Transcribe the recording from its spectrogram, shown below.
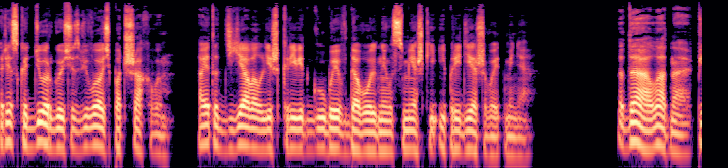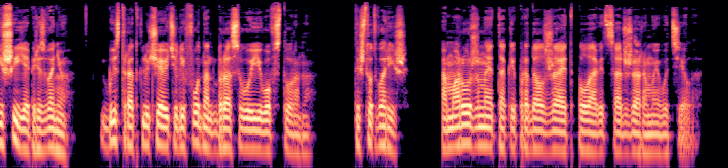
Резко дергаюсь и сбиваюсь под Шаховым. А этот дьявол лишь кривит губы в довольной усмешке и придерживает меня. «Да, ладно, пиши, я перезвоню». Быстро отключаю телефон, отбрасываю его в сторону. Ты что творишь? А мороженое так и продолжает плавиться от жара моего тела.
